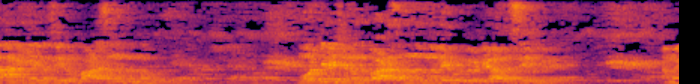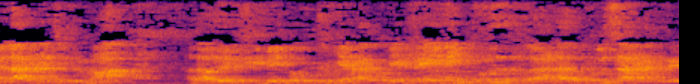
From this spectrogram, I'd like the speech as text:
தான் நீங்க என்ன செய்யணும்? பாட சம்பந்தம் தான் கொடுக்கணும். மோட்டிவேஷன் வந்து பாட சம்பந்தம்னாலே கொடுக்க வேண்டிய அவசியம் கிடையாது நம்ம எல்லாரும் நினைச்சிட்டு இருக்கோம். அதாவது இப்ப இப்போ இங்க நடக்கக்கூடிய ட்ரெயினிங் புது அதாவது புதுசா நடக்குது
